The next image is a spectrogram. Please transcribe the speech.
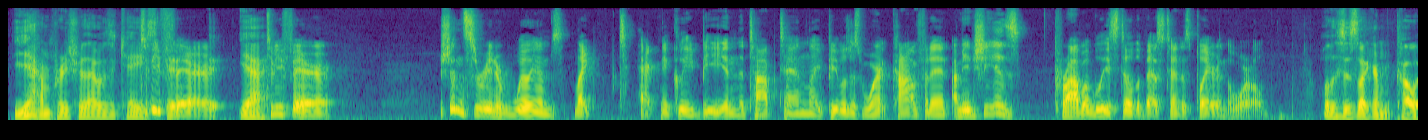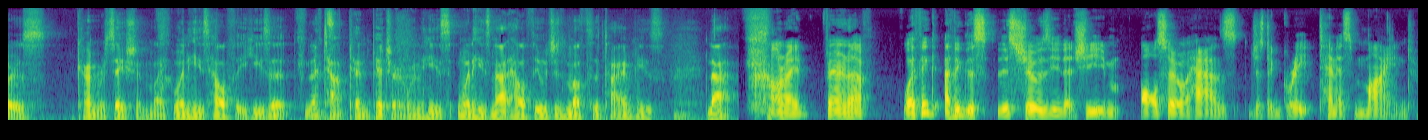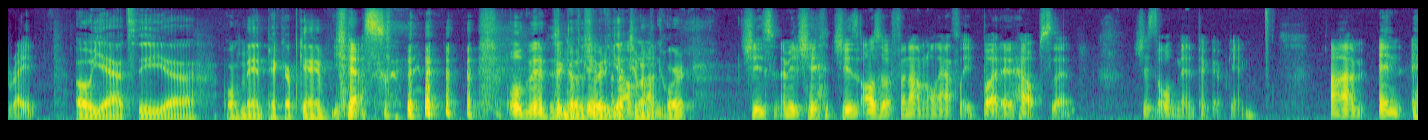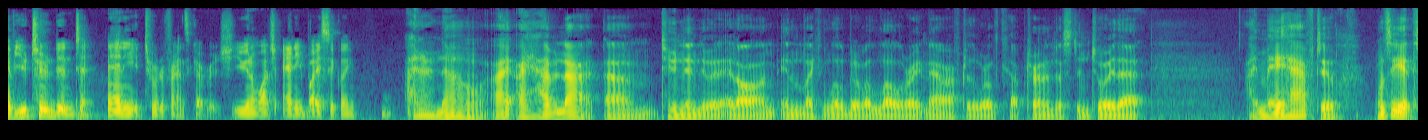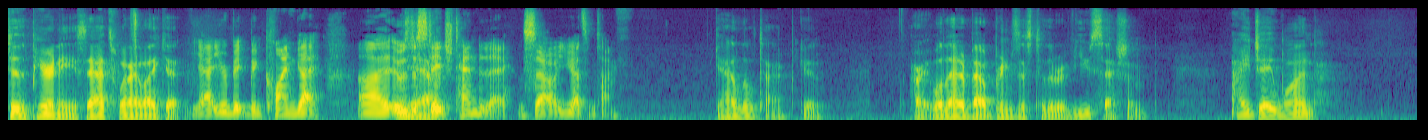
Yeah, I'm pretty sure that was the case. To be It- fair, it- yeah, to be fair, shouldn't Serena Williams like technically be in the top 10 like people just weren't confident? I mean, she is probably still the best tennis player in the world. Well, this is like our McCullers conversation. Like when he's healthy, he's a, a top ten pitcher. When he's when he's not healthy, which is most of the time, he's not. All right, fair enough. Well, I think I think this this shows you that she also has just a great tennis mind, right? Oh yeah, it's the uh, old man pickup game. Yes. Old man pickup knows game where to get to phenomenon. on court. She's I mean she she is also a phenomenal athlete, but it helps that she's the old man pickup game. Um, and have you tuned into any Tour de France coverage? You gonna watch any bicycling? I don't know. I, I have not um, tuned into it at all. I'm in like a little bit of a lull right now after the World Cup, trying to just enjoy that. I may have to. Once I get to the Pyrenees, that's when I like it. Yeah, you're a big big climb guy. Uh, it was just stage ten today, so you got some time. Got a little time. Good. All right. Well, that about brings us to the review session. IJ1.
